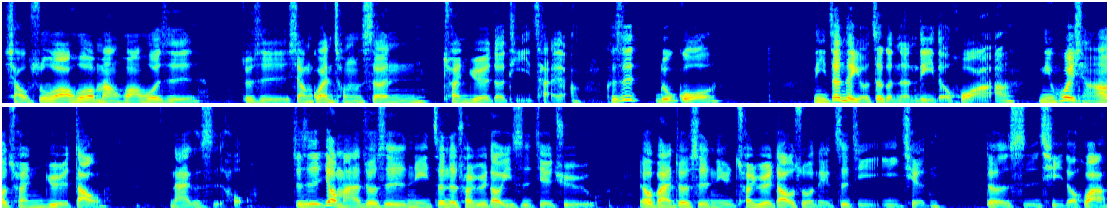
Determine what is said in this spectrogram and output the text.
小说啊，或者漫画，或者是就是相关重生穿越的题材啊。可是如果你真的有这个能力的话，你会想要穿越到哪个时候？就是要么就是你真的穿越到异世界去，要不然就是你穿越到说你自己以前的时期的话，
